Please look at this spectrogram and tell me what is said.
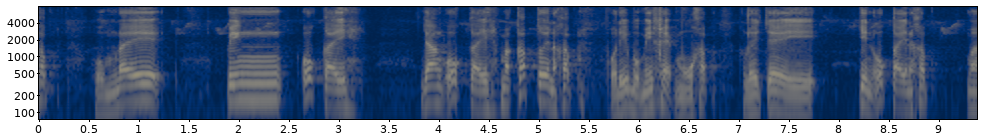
ครับ ผมได้ปิ้งอกไก่ย่างอกไก่มากับตัวนะครับพอดีผมมีแคบหมูครับก็เลยจะกินอกไก่นะครับ มา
